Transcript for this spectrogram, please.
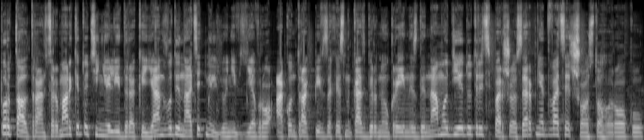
Портал Трансфермаркет оцінює лідера киян в 11 мільйонів євро. А контракт півзахисника збірної України з Динамо діє до 31 серпня 2026 року.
